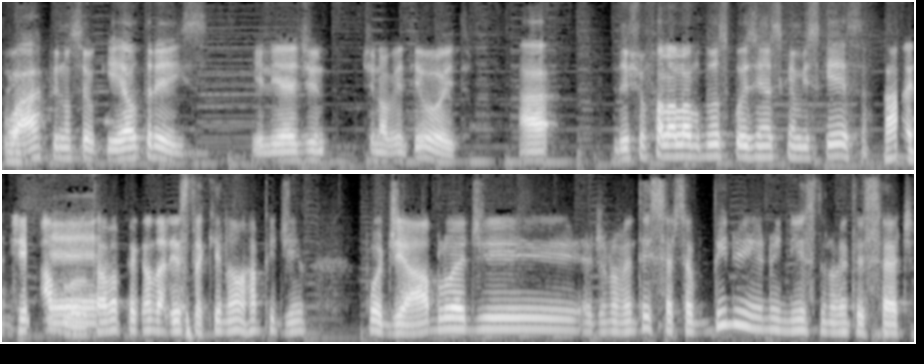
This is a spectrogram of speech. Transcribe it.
Warp, não sei o que, é o 3. Ele é de, de 98. Ah, deixa eu falar logo duas coisinhas que eu me esqueça. Ah, Diablo, é... eu tava pegando a lista aqui, não, rapidinho. Pô, Diablo é de, é de 97, é bem no, início de 97.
